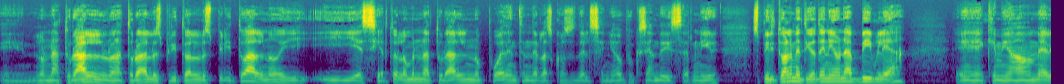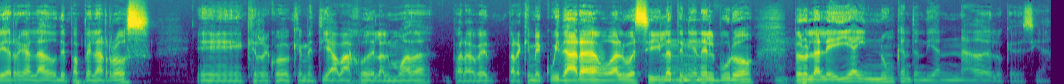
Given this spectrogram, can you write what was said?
eh, lo natural, lo natural, lo espiritual, lo espiritual, ¿no? Y, es cierto, el hombre natural no puede entender las cosas del Señor porque se han de discernir espiritualmente. Yo tenía una Biblia eh, que mi mamá me había regalado de papel arroz, eh, que recuerdo que metía abajo de la almohada para ver, para que me cuidara o algo así, la tenía en el buró, pero la leía y nunca entendía nada de lo que decía.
